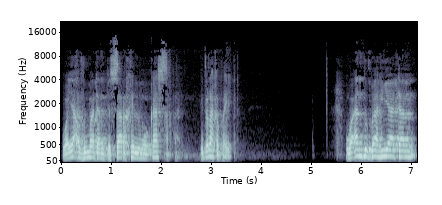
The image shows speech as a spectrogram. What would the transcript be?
Waya azuma dan besar ilmu sabar itulah kebaikan. Wa antubahia dan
